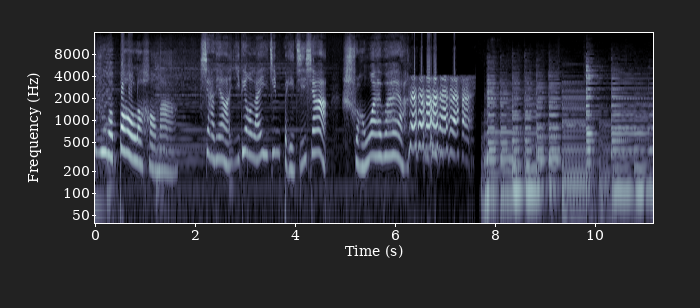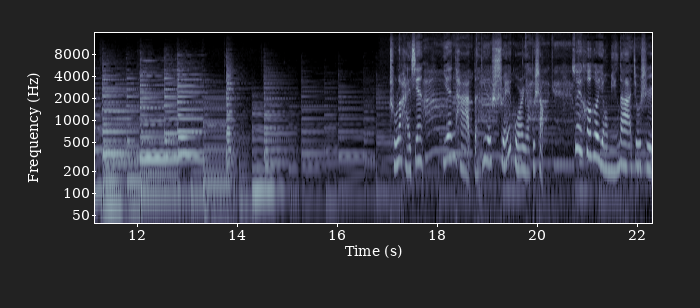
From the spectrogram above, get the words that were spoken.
弱爆了好吗？夏天啊，一定要来一斤北极虾，爽歪歪啊！除了海鲜，烟台本地的水果也不少，最赫赫有名的就是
